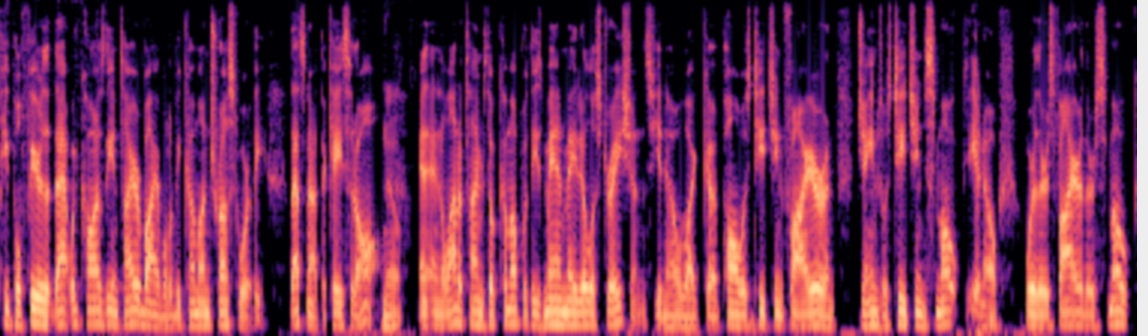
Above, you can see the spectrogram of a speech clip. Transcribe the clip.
people fear that that would cause the entire Bible to become untrustworthy. That's not the case at all. No. And, and a lot of times they'll come up with these man made illustrations, you know, like uh, Paul was teaching fire and James was teaching smoke, you know, where there's fire, there's smoke,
